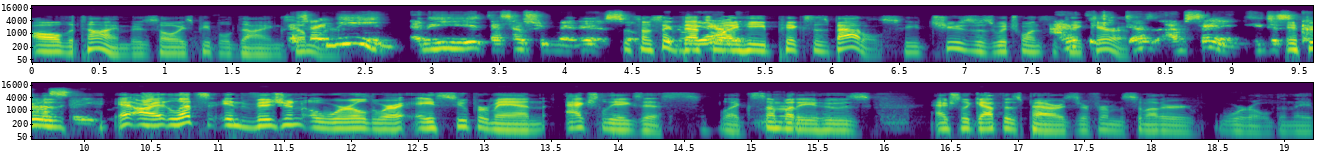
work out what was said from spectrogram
all the time. There's always people dying That's somewhere. what I mean. And he that's how Superman is. So I'm saying. in That's why he picks his battles. He chooses which ones to take care of. does. I'm saying he just If it was- Yeah, all right, let's envision a world where a Superman actually exists, like Mm-hmm. somebody who's actually got those powers. They're from some other world and they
